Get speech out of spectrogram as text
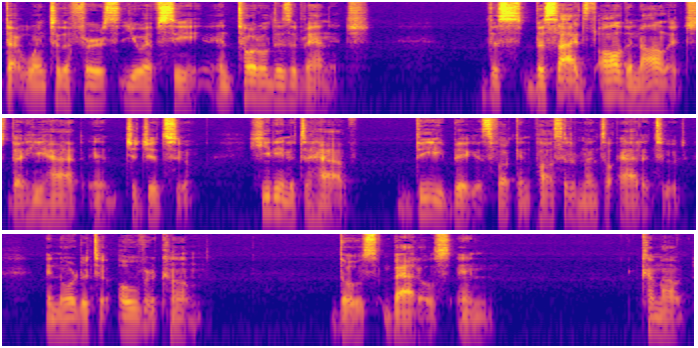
that went to the first UFC in total disadvantage. This besides all the knowledge that he had in jiu-jitsu, he needed to have the biggest fucking positive mental attitude in order to overcome those battles and come out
